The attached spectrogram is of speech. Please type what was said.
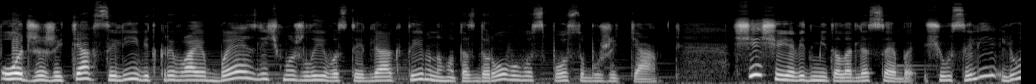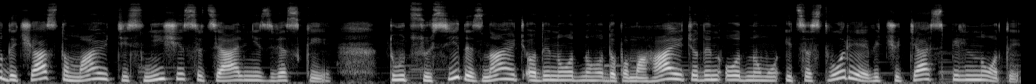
Отже, життя в селі відкриває безліч можливостей для активного та здорового способу життя. Ще що я відмітила для себе, що у селі люди часто мають тісніші соціальні зв'язки. Тут сусіди знають один одного, допомагають один одному, і це створює відчуття спільноти.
